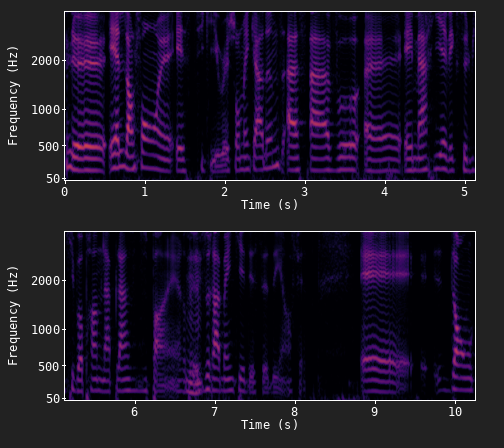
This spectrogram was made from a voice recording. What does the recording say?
le, elle, dans le fond, euh, Esti, qui est Rachel McAdams, elle, elle va, euh, est mariée avec celui qui va prendre la place du père, de- Mhm. du rabbin qui est décédé, en fait. Euh, donc,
